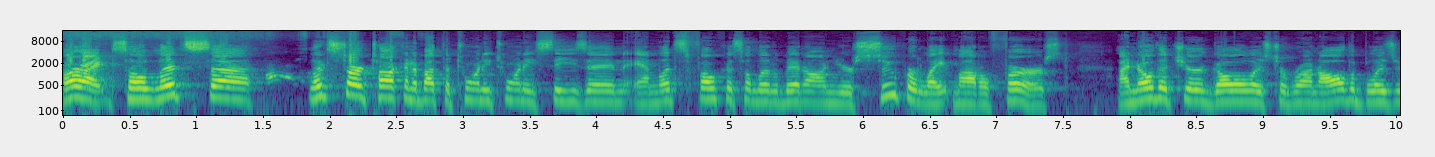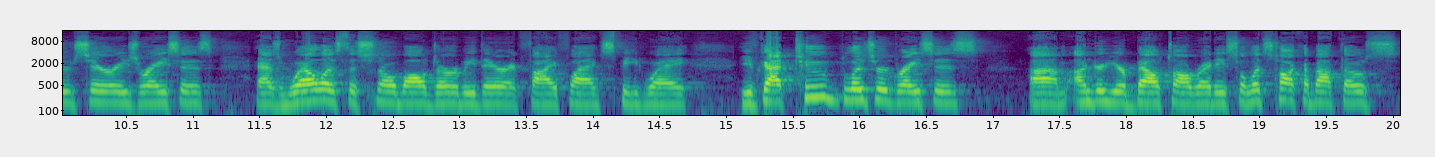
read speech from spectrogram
All right, so let's uh, let's start talking about the 2020 season, and let's focus a little bit on your super late model first. I know that your goal is to run all the Blizzard Series races as well as the Snowball Derby there at Five Flags Speedway. You've got two Blizzard races um, under your belt already, so let's talk about those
